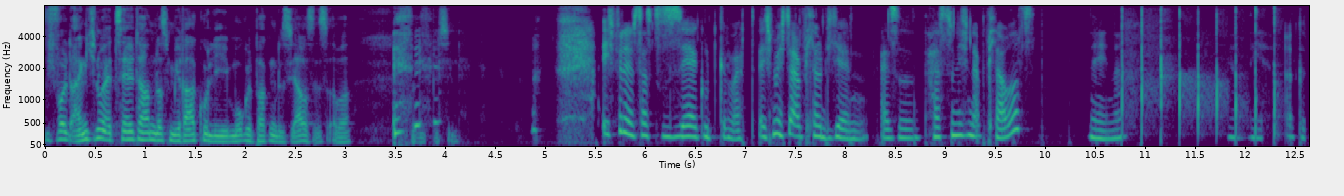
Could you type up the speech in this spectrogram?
Ich wollte eigentlich nur erzählt haben, dass Miracoli Mogelpackung des Jahres ist, aber so ein bisschen. Ich finde, das hast du sehr gut gemacht. Ich möchte applaudieren. Also, hast du nicht einen Applaus? Nee, ne? Ja, nee, ah, gut.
